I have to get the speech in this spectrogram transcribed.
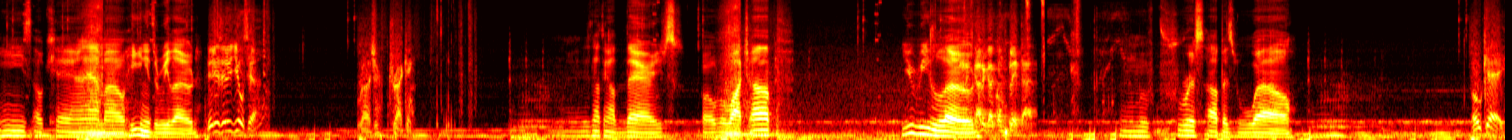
He's okay on ammo. He needs a reload. Roger, tracking. There's nothing out there. You just overwatch up. You reload. Move Chris up as well. Okay.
